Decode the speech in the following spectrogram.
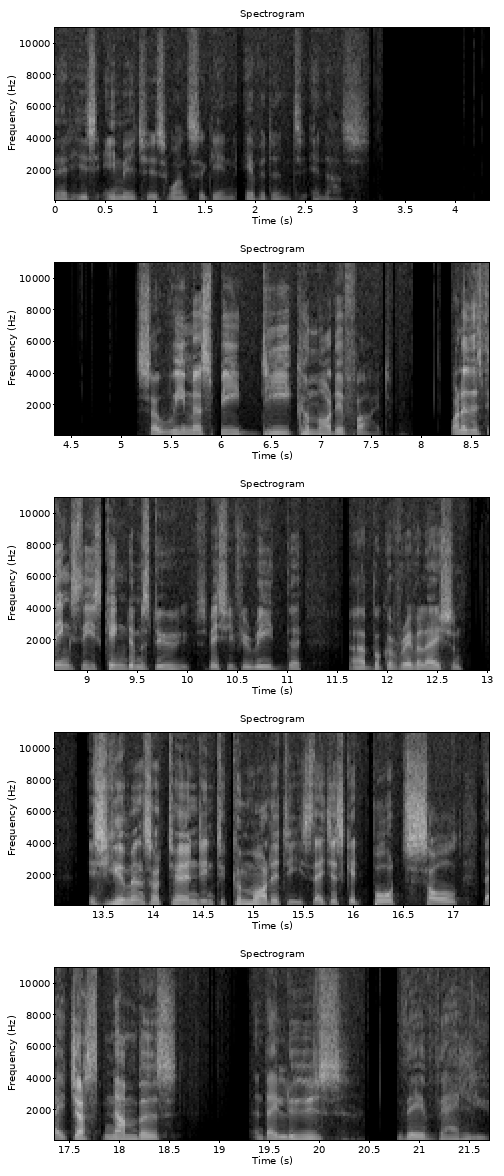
that his image is once again evident in us. So we must be decommodified. One of the things these kingdoms do, especially if you read the uh, book of Revelation, is humans are turned into commodities. They just get bought, sold, they're just numbers, and they lose their value.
